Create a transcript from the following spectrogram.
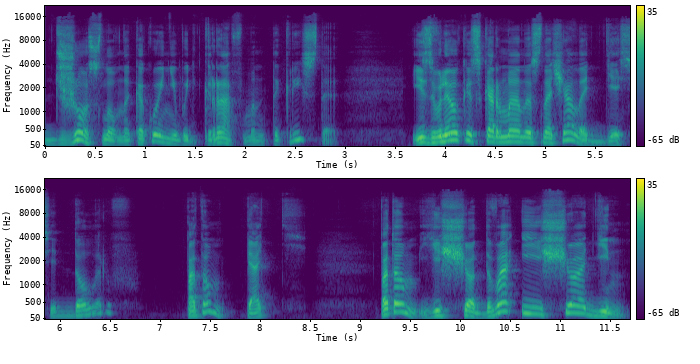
Джо, словно какой-нибудь граф Монте-Кристо, извлек из кармана сначала 10 долларов, потом 5, Потом еще два и еще один.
